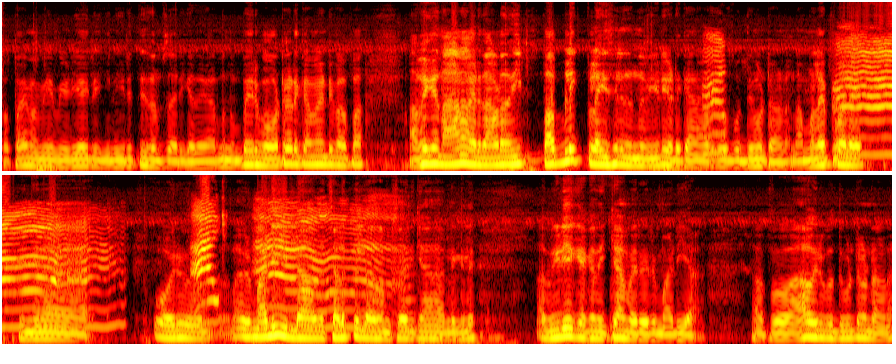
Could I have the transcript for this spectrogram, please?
പപ്പായ മമ്മിയും വീഡിയോയിൽ ഇങ്ങനെ ഇരുത്തി സംസാരിക്കാതെ. കാരണം മുമ്പേ ഒരു ഫോട്ടോ എടുക്കാൻ വേണ്ടി പപ്പ അവയ്ക്ക് നാണമായിരുന്നു അവിടെ ഈ പബ്ലിക് പ്ലേസിൽ നിന്ന് വീഡിയോ എടുക്കാൻ അവർക്ക് ബുദ്ധിമുട്ടാണ്. നമ്മളെപ്പോലെ ഇങ്ങനെ ഒരു ഒരു മടിയില്ലാതെ ചളുപ്പില്ലാതെ സംസാരിക്കാൻ അല്ലെങ്കിൽ വീഡിയോക്കൊക്കെ നിൽക്കാൻ വരെ ഒരു മടിയാണ് അപ്പോൾ ആ ഒരു ബുദ്ധിമുട്ട് കൊണ്ടാണ്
